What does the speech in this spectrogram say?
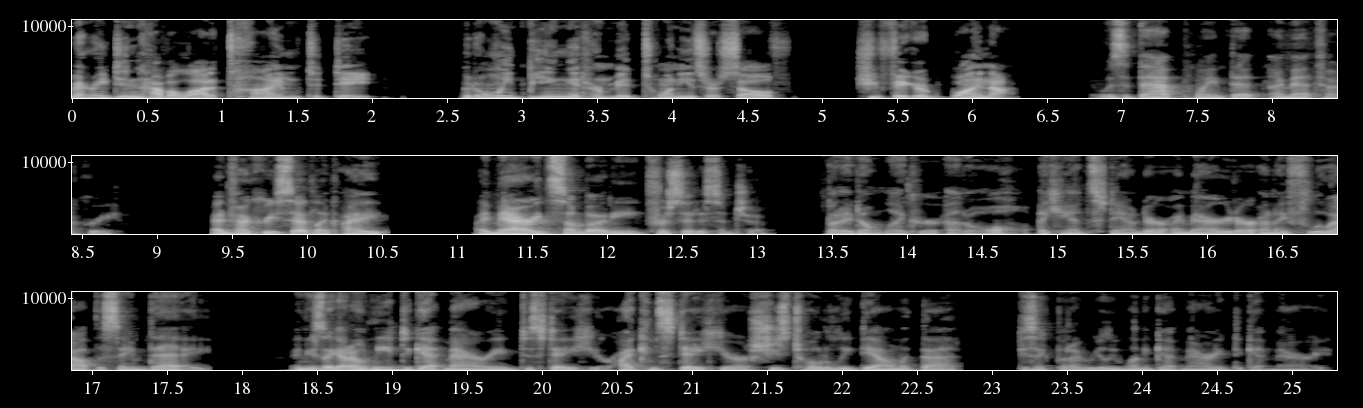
Mary didn't have a lot of time to date. But only being in her mid 20s herself, she figured why not? It was at that point that I met Fakri. And Fakri said, like, I I married somebody for citizenship, but I don't like her at all. I can't stand her. I married her and I flew out the same day. And he's like, I don't need to get married to stay here. I can stay here. She's totally down with that. He's like, but I really want to get married to get married.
